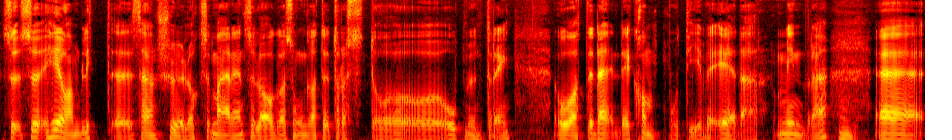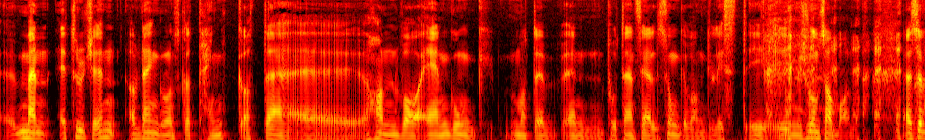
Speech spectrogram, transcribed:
så, så har han blitt, eh, sier han sjøl, også mer en som lager sanger til trøst og, og oppmuntring. Og at det, det kampmotivet er der mindre. Mm. Eh, men jeg tror ikke en av den grunn skal tenke at eh, han var en gang måtte, en potensiell sungevangelist i, i Misjonssambandet. altså,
